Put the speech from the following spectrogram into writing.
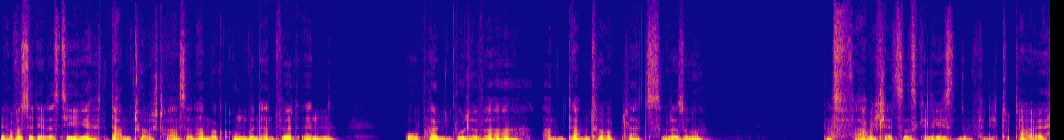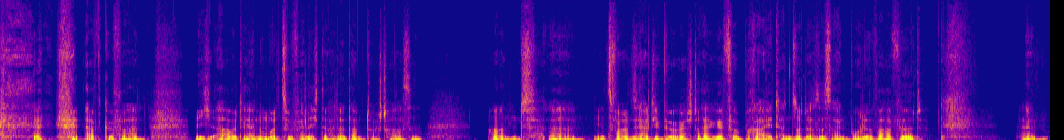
Ja, wusstet ihr, dass die Dammtorstraße in Hamburg umbenannt wird in Opernboulevard am Dammtorplatz oder so? Das habe ich letztens gelesen, finde ich total abgefahren. Ich arbeite ja nun mal zufällig da an der Dammtorstraße. Und äh, jetzt wollen sie halt die Bürgersteige verbreitern, sodass es ein Boulevard wird. Ähm,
